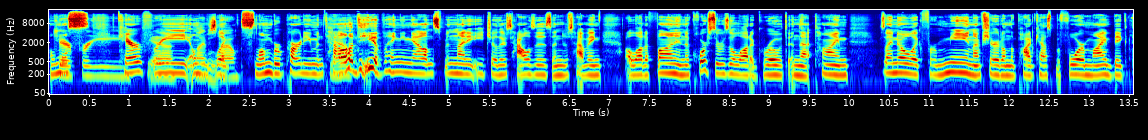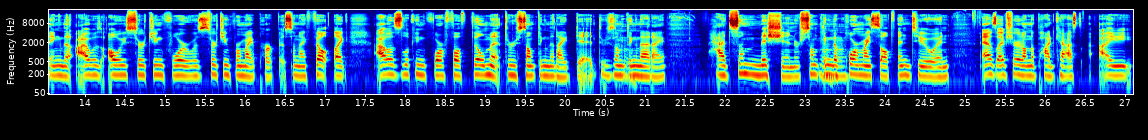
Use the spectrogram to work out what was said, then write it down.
almost Carefree, carefree, yeah, almost lifestyle. like slumber party mentality of hanging out and spending the night at each other's houses and just having a lot of fun. And of course, there was a lot of growth in that time. Because I know, like for me, and I've shared on the podcast before, my big thing that I was always searching for was searching for my purpose. And I felt like I was looking for fulfillment through something that I did, through something hmm. that I had some mission or something to mm-hmm. pour myself into. And as I've shared on the podcast, I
